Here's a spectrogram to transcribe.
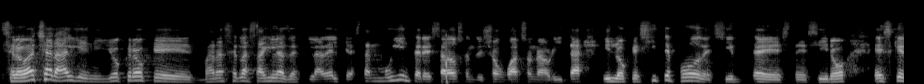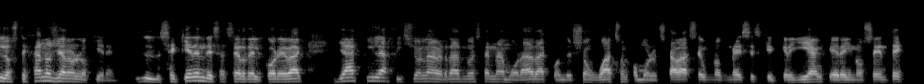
Se lo va a echar a alguien y yo creo que van a ser las Águilas de Filadelfia. Están muy interesados en Deshaun Watson ahorita y lo que sí te puedo decir, este, Ciro, es que los Tejanos ya no lo quieren. Se quieren deshacer del coreback. Ya aquí la afición, la verdad, no está enamorada con Deshaun Watson como lo estaba hace unos meses, que creían que era inocente.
